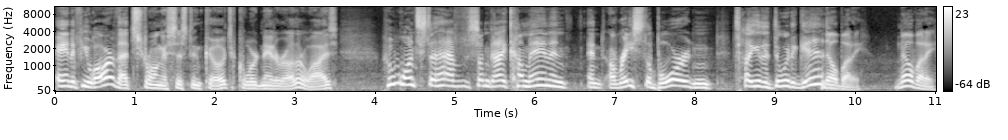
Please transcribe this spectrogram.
And if you are that strong assistant coach, coordinator, or otherwise, who wants to have some guy come in and, and erase the board and tell you to do it again? Nobody. Nobody.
